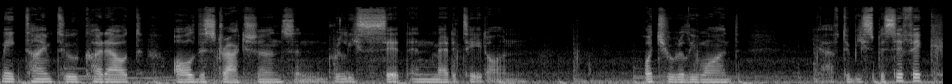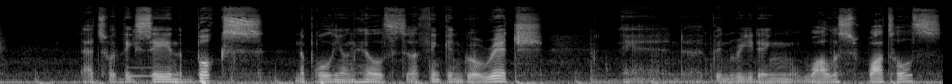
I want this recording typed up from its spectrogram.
make time to cut out all distractions and really sit and meditate on what you really want. You have to be specific. That's what they say in the books. Napoleon Hill's uh, Think and Grow Rich. And I've been reading Wallace Wattles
